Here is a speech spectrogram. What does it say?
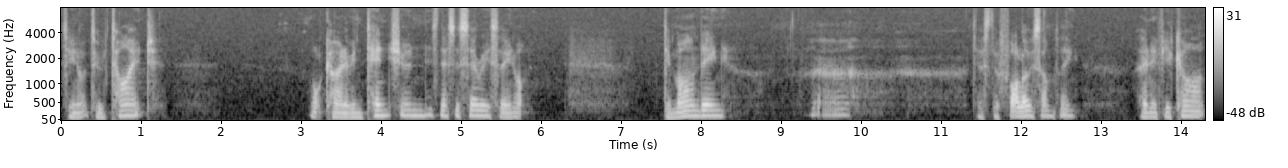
So you're not too tight. What kind of intention is necessary? So you're not demanding uh, just to follow something. And if you can't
